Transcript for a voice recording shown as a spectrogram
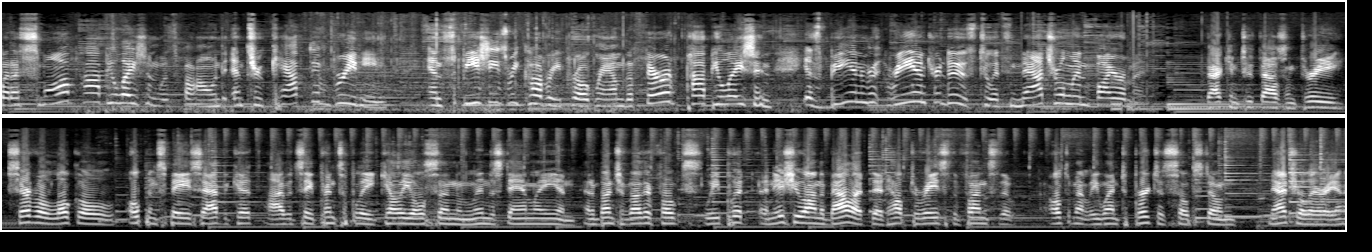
But a small population was found, and through captive breeding and species recovery program, the ferret population is being re reintroduced to its natural environment. Back in 2003, several local open space advocates, I would say principally Kelly Ohlson and Linda Stanley and, and a bunch of other folks, we put an issue on the ballot that helped to raise the funds that ultimately went to purchase Soapstone Natural Area.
